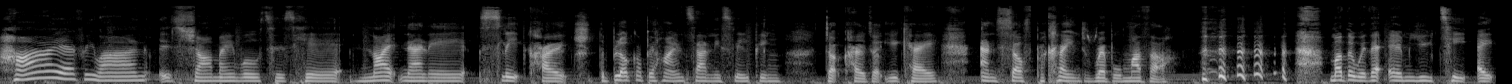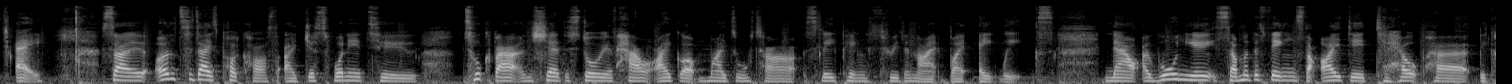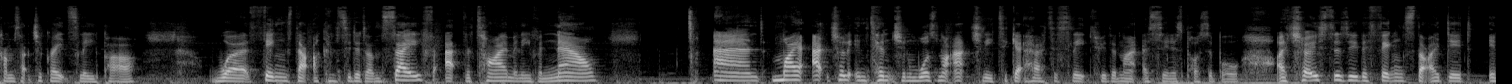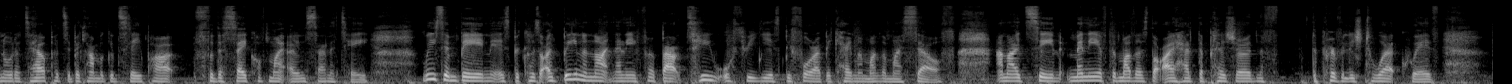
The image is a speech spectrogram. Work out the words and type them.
Hi everyone, it's Charmaine Walters here, night nanny, sleep coach, the blogger behind soundlysleeping.co.uk, and self proclaimed rebel mother. mother with a M U T H A. So, on today's podcast, I just wanted to talk about and share the story of how I got my daughter sleeping through the night by eight weeks. Now, I warn you, some of the things that I did to help her become such a great sleeper were things that are considered unsafe at the time and even now. And my actual intention was not actually to get her to sleep through the night as soon as possible. I chose to do the things that I did in order to help her to become a good sleeper for the sake of my own sanity. Reason being is because I'd been a night nanny for about two or three years before I became a mother myself. And I'd seen many of the mothers that I had the pleasure and the, the privilege to work with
